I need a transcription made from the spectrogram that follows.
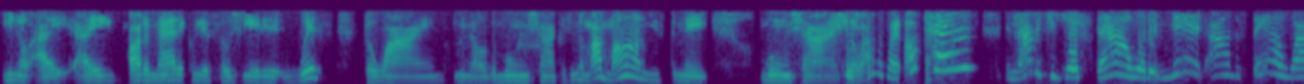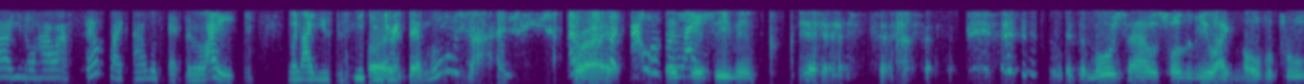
you know, I I automatically associated it with the wine, you know, the moonshine, because you know my mom used to make moonshine, so I was like, okay. And now that you broke down what it meant, I understand why, you know, how I felt like I was at the light when I used to sneak and drink that moonshine. I Right. like I was the it's, light. it's even if the moonshine was supposed to be like overproof,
